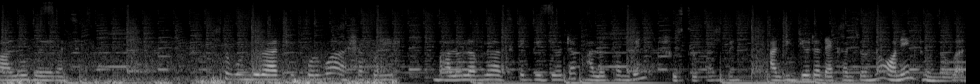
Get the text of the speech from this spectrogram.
কালো হয়ে গেছে। তো বন্ধুরা, আর কী করব? আশা করি ভালো লাগল আজকের ভিডিওটা। ভালো থাকবেন, সুস্থ থাকবেন। আর ভিডিওটা দেখার জন্য অনেক ধন্যবাদ।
